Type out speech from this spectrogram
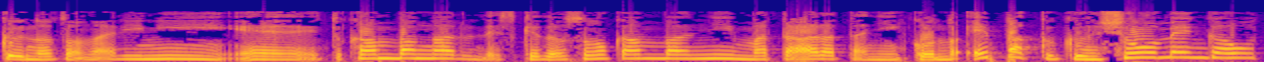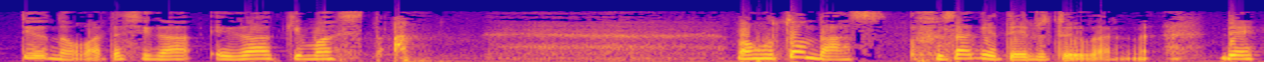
クの隣に、えっ、と、看板があるんですけど、その看板にまた新たに、このエパックくん正面顔っていうのを私が描きました。まあ、ほとんどふざけてるというかね。で、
